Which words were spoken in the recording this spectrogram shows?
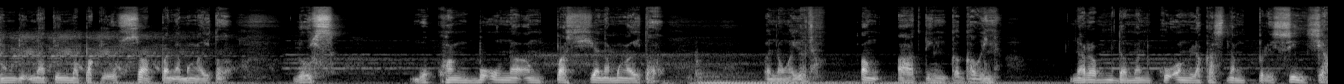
hindi natin mapakiusapan ang mga ito. Luis, mukhang buo na ang pasya ng mga ito. Ano ngayon ang ating gagawin? Naramdaman ko ang lakas ng presensya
